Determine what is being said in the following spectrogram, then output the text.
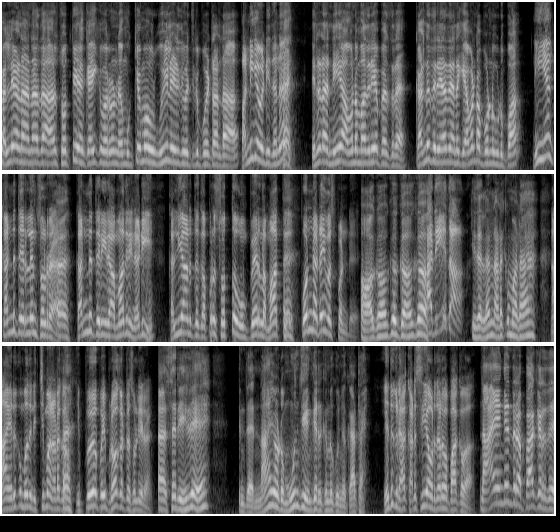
கல்யாணம் ஆனாதான் சொத்து என் கைக்கு வரும்னு முக்கியமா ஒரு உயில் எழுதி வச்சுட்டு போயிட்டான்டா. பண்ணிக்க வேண்டியதானே என்னடா நீ அவன மாதிரியே பேசுற? கண்ணு தெரியாத எனக்கு எவன்டா பொண்ணு கொடுப்பான்? நீ ஏன் கண்ணு தெரியலன்னு சொல்ற? கண்ணு தெரியற மாதிரி நடி. கல்யாணத்துக்கு அப்புறம் சொத்தை உன் பேர்ல மாத்து. பொண்ணை டைவர்ஸ் பண்ணு. ஆகாக காகா. அதேதான். இதெல்லாம் நடக்குமாடா? நான் இருக்கும்போது நிச்சயமா நடக்கும். இப்பவே போய் புரோக்கர்ட்ட சொல்லிடுறேன். சரி இரு. இந்த நாயோட மூஞ்சி எங்க இருக்குன்னு கொஞ்சம் காட்டேன் எதுக்குடா? கடைசியா ஒரு தடவை பார்க்கவா? நான் எங்க பாக்குறது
